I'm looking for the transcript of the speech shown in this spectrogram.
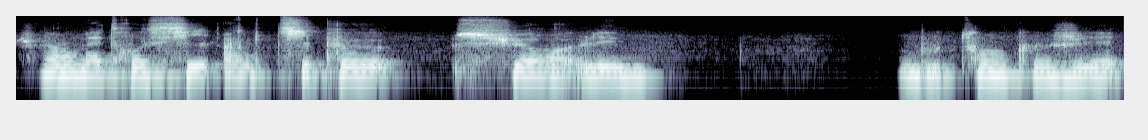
Je vais en mettre aussi un petit peu sur les boutons que j'ai.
